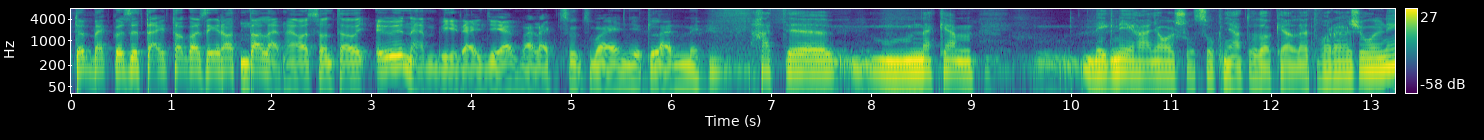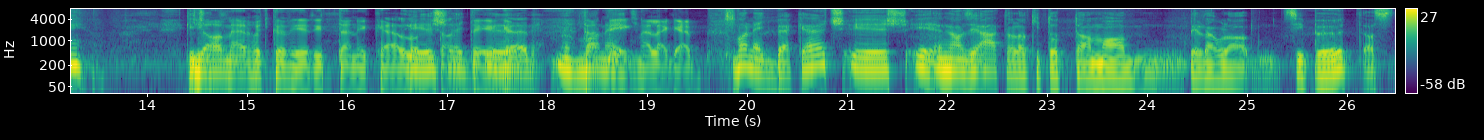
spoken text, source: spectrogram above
Többek között egy tag azért adta le, mert azt mondta, hogy ő nem bír egy ilyen meleg cuccba ennyit lenni. Hát nekem még néhány alsó szoknyát oda kellett varázsolni, Kicsit. Ja, mert hogy kövéríteni kell és ottan egy, téged, van tehát egy, még melegebb. Van egy bekecs, és én azért átalakítottam a, például a cipőt, azt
